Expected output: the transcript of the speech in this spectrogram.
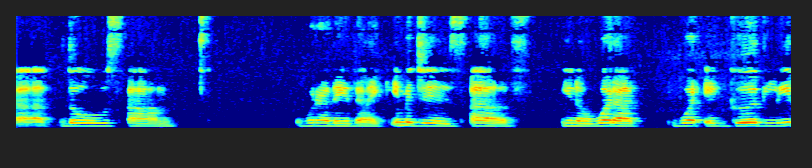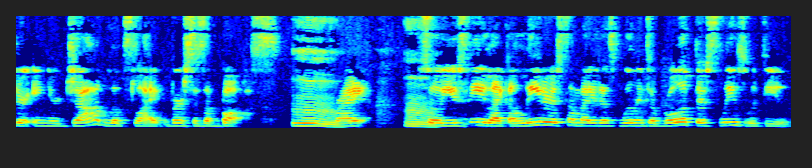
uh, those, um, what are they? They're like images of, you know, what a what a good leader in your job looks like versus a boss, Mm, right? So you see, like a leader is somebody that's willing to roll up their sleeves with you.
